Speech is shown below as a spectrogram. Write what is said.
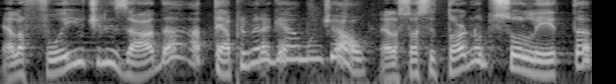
ela foi utilizada até a Primeira Guerra Mundial. Ela só se torna obsoleta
